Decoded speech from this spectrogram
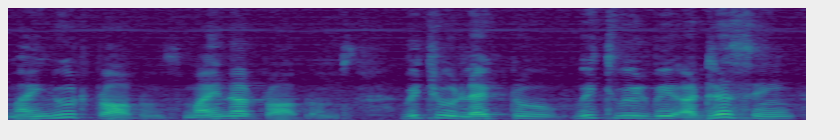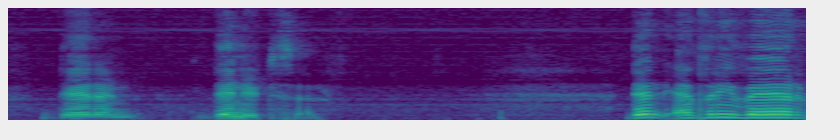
minute problems, minor problems, which we like to, which we will be addressing there and then itself. Then everywhere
